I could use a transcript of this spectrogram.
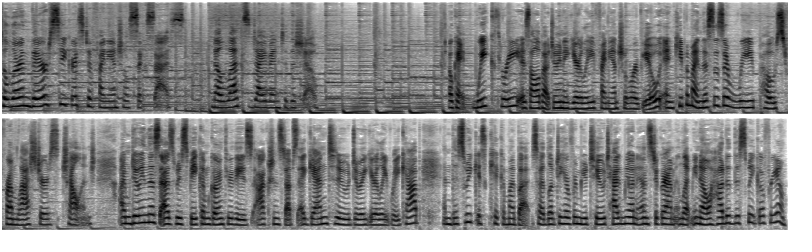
to learn their secrets to financial success. Now let's dive into the show. Okay, week three is all about doing a yearly financial review. And keep in mind, this is a repost from last year's challenge. I'm doing this as we speak. I'm going through these action steps again to do a yearly recap. And this week is kicking my butt. So I'd love to hear from you too. Tag me on Instagram and let me know how did this week go for you.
